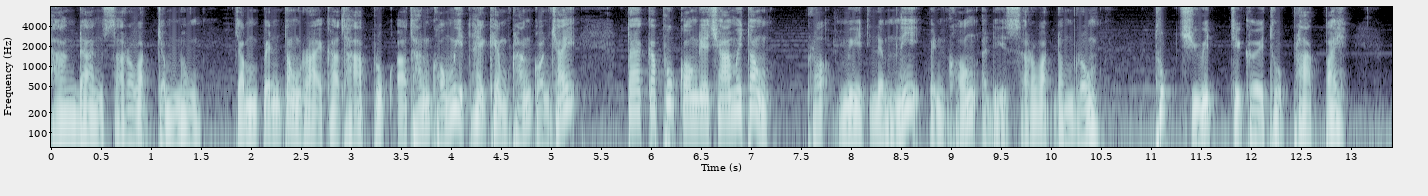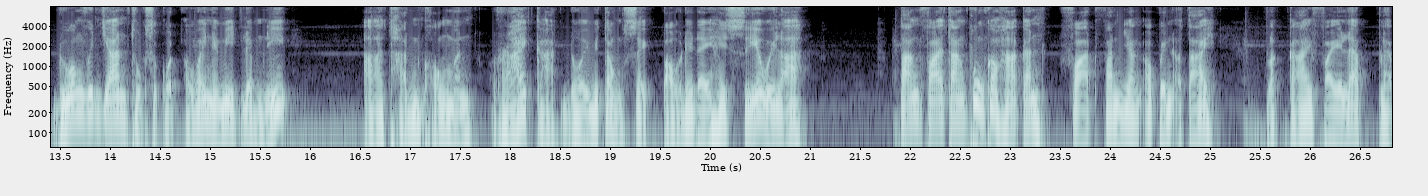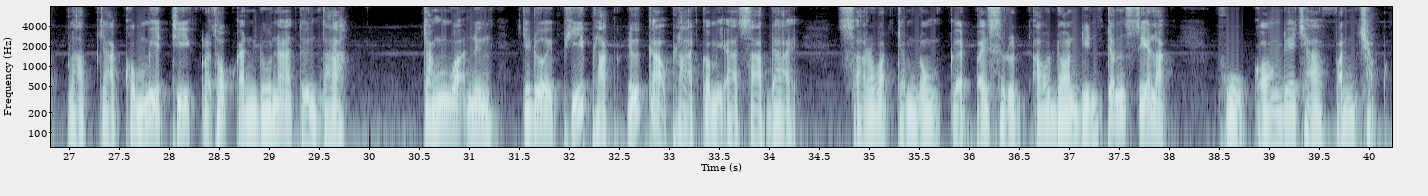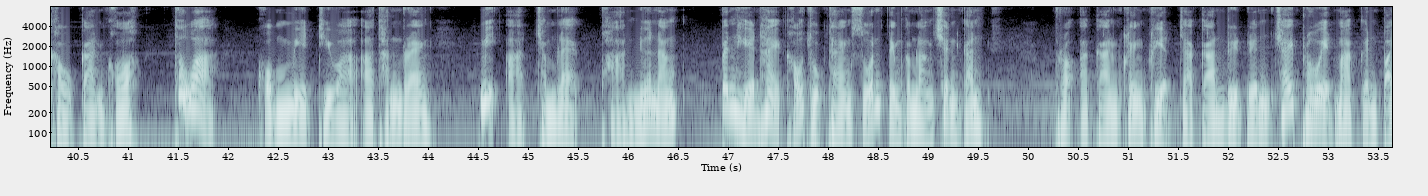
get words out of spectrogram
ทางด้านสารวัตรจำนงจำเป็นต้องไล่คาถาปลุกอาถรรพ์ของมีดให้เข้มขลังก่อนใช้ แต่กับผู้กองเดชาไม่ต้อง เพราะมีดเล่มนี้เป็นของอดีตสารวัตรดำรง ทุกชีวิตที่เคยถูกพลากไป ดวงวิญญาณถูกสะกดเอาไว้ในมีดเล่มนี้ อาถรรพ์ของมันร้ายกาจโดยไม่ต้องเสกเป่าใดๆให้เสียเวลา ต่างฝ่ายต่างพุ่งเข้าหากัน ฟาดฟันอย่างเอาเป็นเอาตาย ประกายไฟแลบแปลบปราบจากคมมีดที่กระทบกันดูน่าตื่นตา จังหวะหนึ่งจะด้วยผีผลักหรือก้าวพลาดก็มีอาจทราบได้ สารวัตรจำนงเกิดไปสะดุดเอาดอนดินจนเสียหลัก ผู้กองเดชาฟันฉับเข้าก้านคอทว่า คมมีดที่ว่าอาถรรพ์แรง มิอาจชำแรกผ่านเนื้อหนัง เป็นเหตุให้เขาถูกแทงสวนเต็มกำลังเช่นกัน เพราะอาการเคร่งเครียดจากการรีดเร้นใช้พระเวทมากเกินไป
